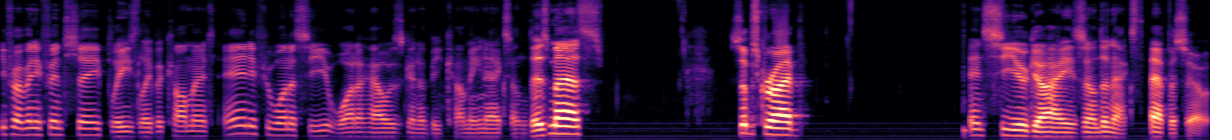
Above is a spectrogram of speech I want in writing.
If you have anything to say, please leave a comment. And if you want to see what the hell is gonna be coming next on this mess, subscribe. And see you guys on the next episode.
